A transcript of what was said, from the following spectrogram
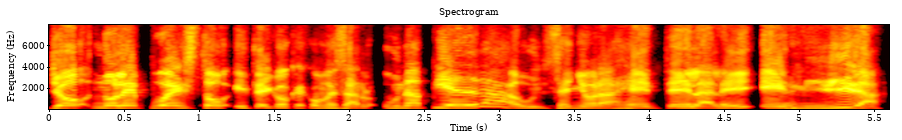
yo no le he puesto, y tengo que confesar, una piedra a un señor agente de la ley en mi vida.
